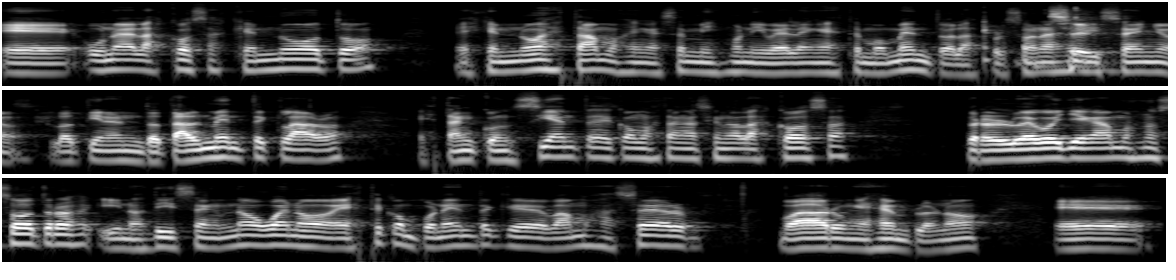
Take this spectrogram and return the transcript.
Eh, una de las cosas que noto es que no estamos en ese mismo nivel en este momento. Las personas sí. de diseño lo tienen totalmente claro, están conscientes de cómo están haciendo las cosas, pero luego llegamos nosotros y nos dicen, no, bueno, este componente que vamos a hacer, voy a dar un ejemplo, ¿no? Eh,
